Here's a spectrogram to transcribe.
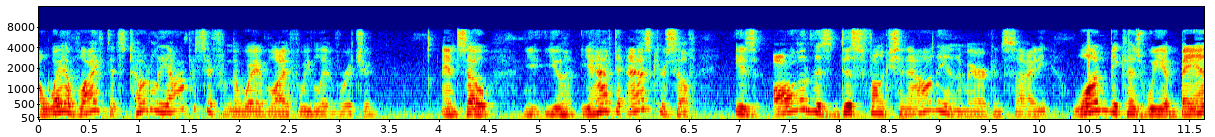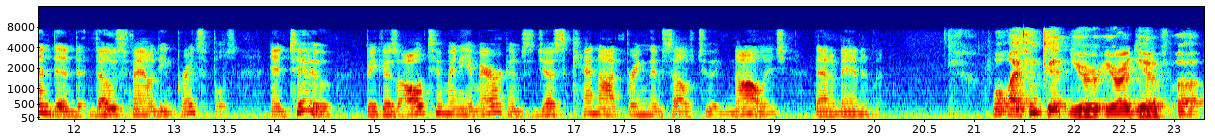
a way of life that's totally opposite from the way of life we live, Richard. And so you, you, you have to ask yourself is all of this dysfunctionality in American society, one, because we abandoned those founding principles, and two, because all too many Americans just cannot bring themselves to acknowledge that abandonment. Well, I think that your your idea of uh,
